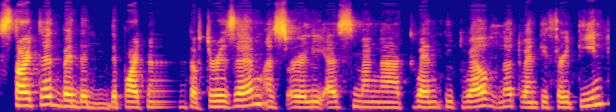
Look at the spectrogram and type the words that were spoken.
started by the Department of Tourism as early as mga 2012, no, 2013.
